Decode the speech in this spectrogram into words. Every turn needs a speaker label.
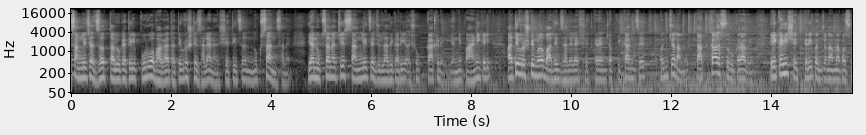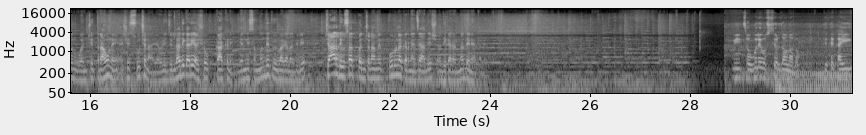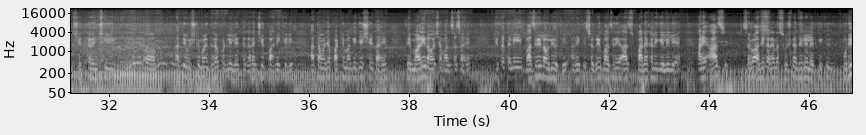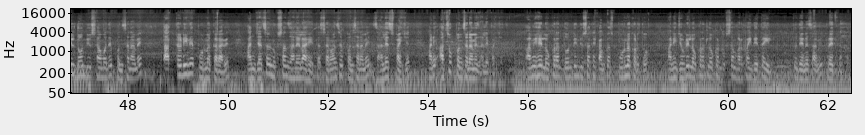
Speaker 1: सांगलीच्या जत तालुक्यातील पूर्व भागात अतिवृष्टी झाल्यानं शेतीचं नुकसान झालंय. या नुकसानाची सांगलीचे जिल्हाधिकारी अशोक काकडे यांनी पाहणी केली. अतिवृष्टीमुळे बाधित झालेल्या शेतकऱ्यांच्या पिकांचे पंचनामे तात्काळ सुरू करावे. एकही शेतकरी पंचनाम्यापासून वंचित राहू नये अशी सूचना यावेळी जिल्हाधिकारी अशोक काकडे यांनी संबंधित विभागाला दिली. चार दिवसात पंचनामे पूर्ण करण्याचे आदेश अधिकाऱ्यांना देण्यात आले.
Speaker 2: मी चौगुले वस्तीवर जाऊन आलो. तिथे काही शेतकऱ्यांची अतिवृष्टीमुळे घरं पडलेली आहेत. त्या घरांची पाहणी केली. आता माझ्या पाठीमागे जे शेत आहे ते माळी नावाच्या माणसाचं आहे. तिथं त्यांनी बाजरी लावली होती आणि ती सगळी बाजरी आज पाण्याखाली गेलेली आहे. आणि आज सर्व अधिकाऱ्यांना सूचना दिलेल्या आहेत की की पुढील दोन दिवसामध्ये पंचनामे तातडीने पूर्ण करावेत. आणि ज्याचं नुकसान झालेलं आहे त्या सर्वांचे पंचनामे झालेच पाहिजेत. आणि अचूक पंचनामे झाले पाहिजेत. आम्ही हे लवकरात दोन तीन दिवसात हे कामकाज पूर्ण करतो आणि जेवढी लवकरात लवकर नुकसान भरपाई देता येईल तो देण्याचा आम्ही प्रयत्न करतो.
